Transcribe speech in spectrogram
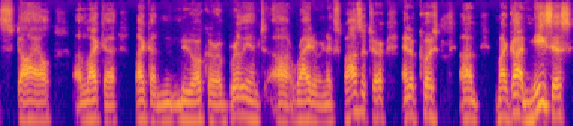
style uh, like a like a New Yorker, a brilliant uh, writer and expositor. And of course, um, my God, Mises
